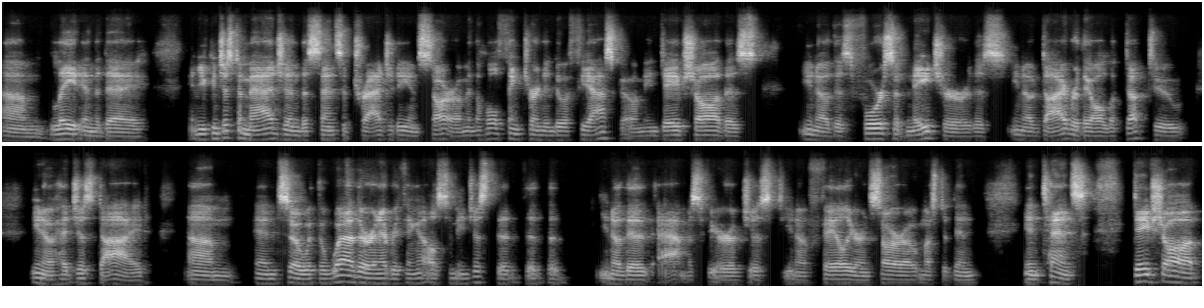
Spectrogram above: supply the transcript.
um, late in the day. And you can just imagine the sense of tragedy and sorrow. I mean, the whole thing turned into a fiasco. I mean, Dave Shaw, this, you know, this force of nature, this, you know, diver they all looked up to, you know, had just died. Um, and so with the weather and everything else, I mean, just the, the, the, you know, the atmosphere of just, you know, failure and sorrow must have been intense. Dave Shaw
